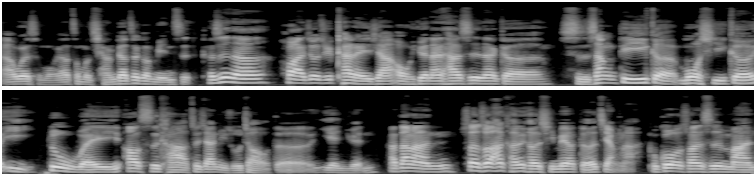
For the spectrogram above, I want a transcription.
啊为什么我要这么强调这个名字？可是呢，后来就去看了一下，哦，原来他是那个史上第一个墨西哥裔。入围奥斯卡最佳女主角的演员，那当然，虽然说她很可惜没有得奖啦，不过算是蛮，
